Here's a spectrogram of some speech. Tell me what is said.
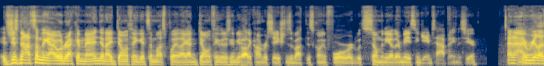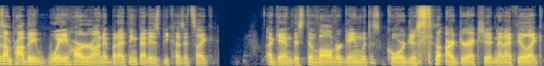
It's just not something I would recommend, and I don't think it's a must play. Like, I don't think there's going to be a lot of conversations about this going forward with so many other amazing games happening this year. And I realize I'm probably way harder on it, but I think that is because it's like, again, this Devolver game with this gorgeous art direction, and I feel like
